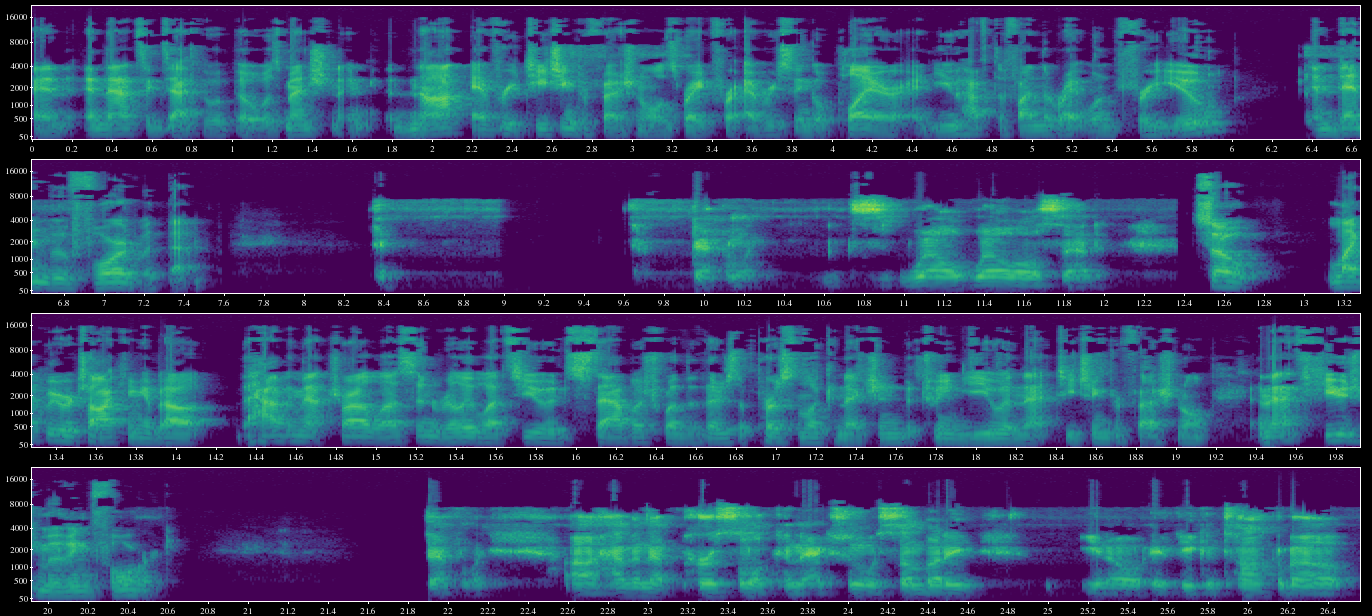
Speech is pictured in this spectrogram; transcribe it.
And and that's exactly what bill was mentioning. Not every teaching professional is right for every single player and you have to find the right one for you and then move forward with them. Definitely. Well well well said. So like we were talking about, having that trial lesson really lets you establish whether there's a personal connection between you and that teaching professional, and that's huge moving forward. Definitely, uh, having that personal connection with somebody, you know, if you can talk about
